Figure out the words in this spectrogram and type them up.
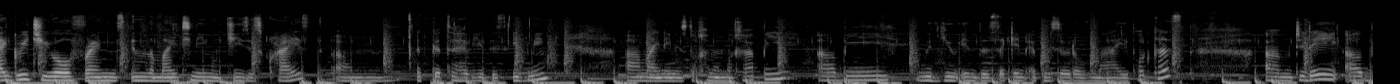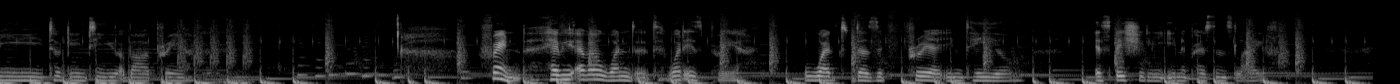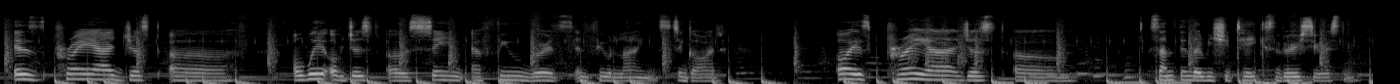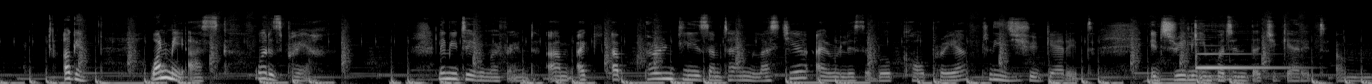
I greet you all, friends, in the mighty name of Jesus Christ. Um, it's good to have you this evening. Uh, my name is Tokhama Magapi. I'll be with you in the second episode of my podcast. Um, today, I'll be talking to you about prayer. Friend, have you ever wondered what is prayer? What does a prayer entail, especially in a person's life? Is prayer just a, a way of just uh, saying a few words and few lines to God? Or is prayer just um, something that we should take very seriously? Okay, one may ask, what is prayer? Let me tell you, my friend. Um, I, apparently, sometime last year, I released a book called Prayer. Please, you should get it. It's really important that you get it. Um,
